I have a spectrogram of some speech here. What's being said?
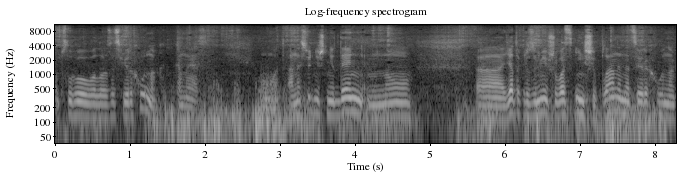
обслуговувало за свій рахунок КНС. От. А на сьогоднішній день, ну. Е, Я так розумію, що у вас інші плани на цей рахунок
